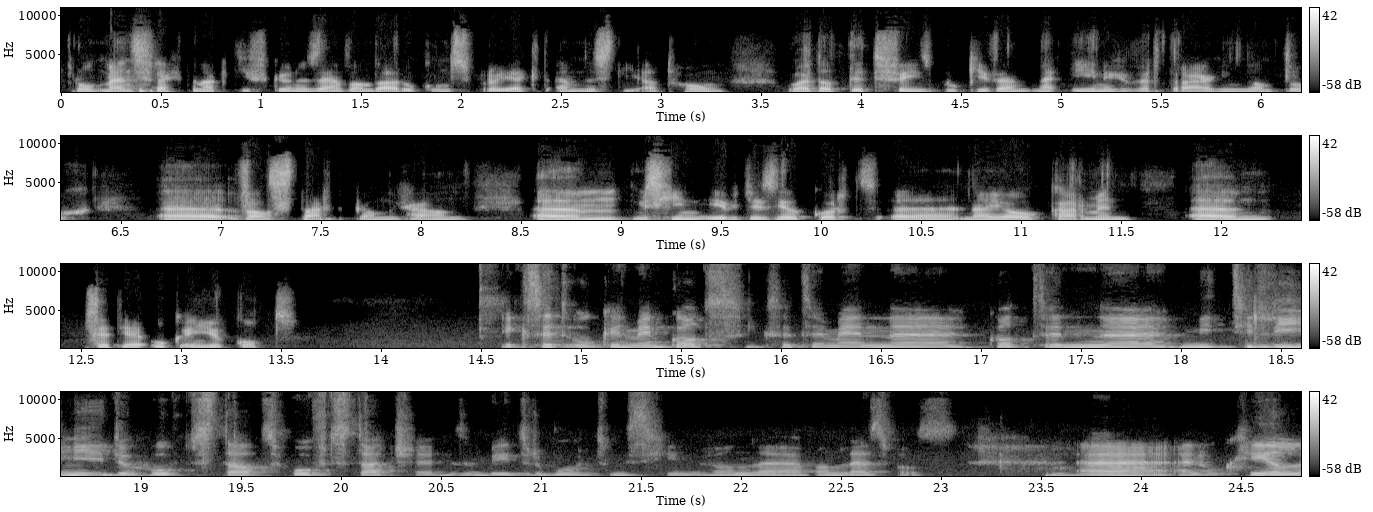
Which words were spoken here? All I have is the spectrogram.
rond mensenrechten actief kunnen zijn. Vandaar ook ons project Amnesty at Home, waar dat dit Facebook-event met enige vertraging dan toch van start kan gaan. Um, misschien eventjes heel kort naar jou, Carmen. Um, zit jij ook in je kot? Ik zit ook in mijn kot. Ik zit in mijn uh, kot in uh, Mytilini, de hoofdstad, hoofdstadje, is een betere woord misschien, van, uh, van Lesbos. Mm. en ook heel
